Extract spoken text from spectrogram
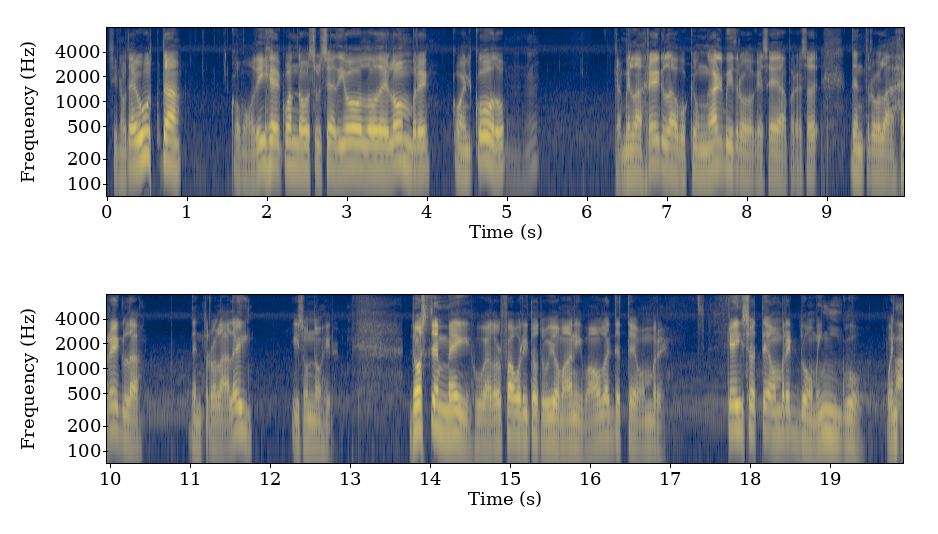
Si no te gusta, como dije cuando sucedió lo del hombre con el codo, cambien las reglas, busquen un árbitro, lo que sea, pero eso dentro de las reglas, dentro de la ley, hizo un no-hitter. Dustin May, jugador favorito tuyo, Manny, vamos a hablar de este hombre. ¿Qué hizo este hombre el domingo? Cuéntame.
